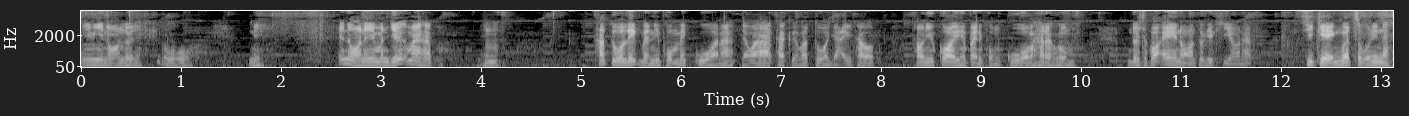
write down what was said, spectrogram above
นี่มีหนอนด้วยโอ้ไอ้หนอนนี่มันเยอะมากครับอืมถ้าตัวเล็กแบบนี้ผมไม่กลัวนะแต่ว่าถ้าเกิดว่าตัวใหญ่เท่าเท่านิ้วก้อยขึ้นไปนี่ผมกลัวมากนะผม โดยเฉพาะไอ้หนอนตัวเขียวๆนะครับชิเก่งเมดสบนี่นะ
